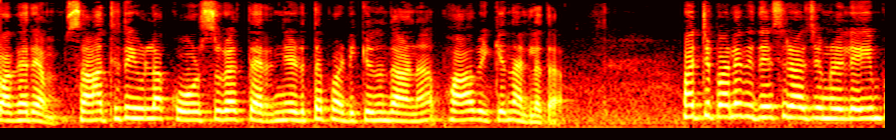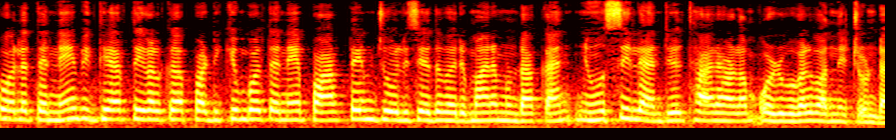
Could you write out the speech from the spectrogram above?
പകരം സാധ്യതയുള്ള കോഴ്സുകൾ തെരഞ്ഞെടുത്ത് പഠിക്കുന്നതാണ് ഭാവിക്ക് നല്ലത്. മറ്റ് പല വിദേശ രാജ്യങ്ങളിലെയും പോലെ തന്നെ വിദ്യാർത്ഥികൾക്ക് പഠിക്കുമ്പോൾ തന്നെ പാർട്ട് ടൈം ജോലി ചെയ്ത് വരുമാനമുണ്ടാക്കാൻ ന്യൂസിലാൻഡിൽ ധാരാളം ഒഴിവുകൾ വന്നിട്ടുണ്ട്.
